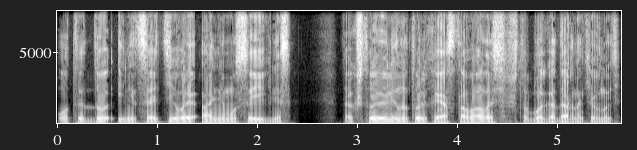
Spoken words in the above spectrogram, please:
от и до инициативы Анимуса Игнис, так что Эллину только и оставалось, что благодарно кивнуть.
